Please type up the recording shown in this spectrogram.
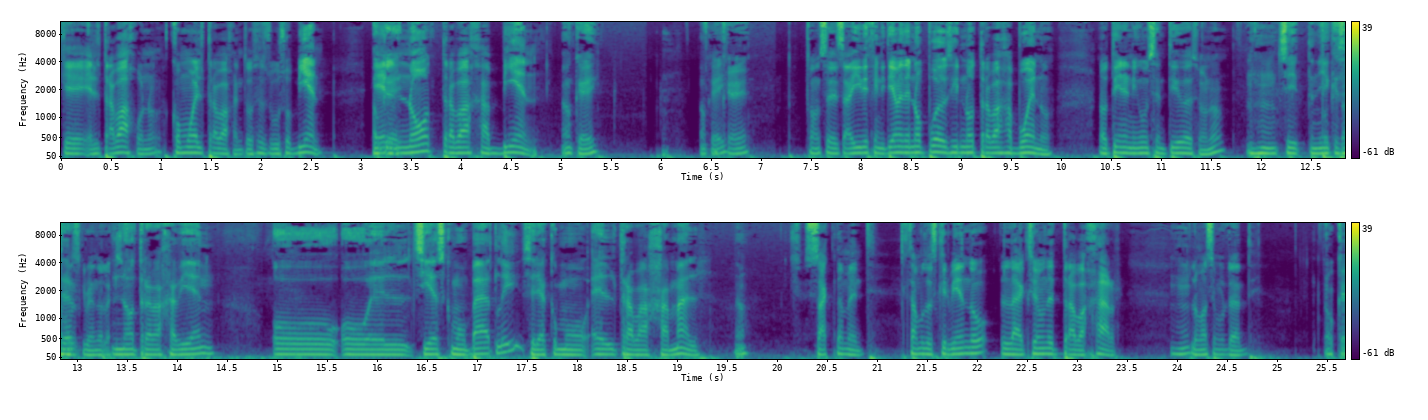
que el trabajo, ¿no? Cómo él trabaja, entonces uso bien. Okay. Él no trabaja bien. Ok. Ok. okay. Entonces ahí definitivamente no puedo decir no trabaja bueno. No tiene ningún sentido eso, ¿no? Uh -huh, sí, tendría que ser la no trabaja bien. O, o el, si es como badly, sería como él trabaja mal, ¿no? Exactamente. Estamos describiendo la acción de trabajar. Uh -huh. Lo más importante. Ok.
